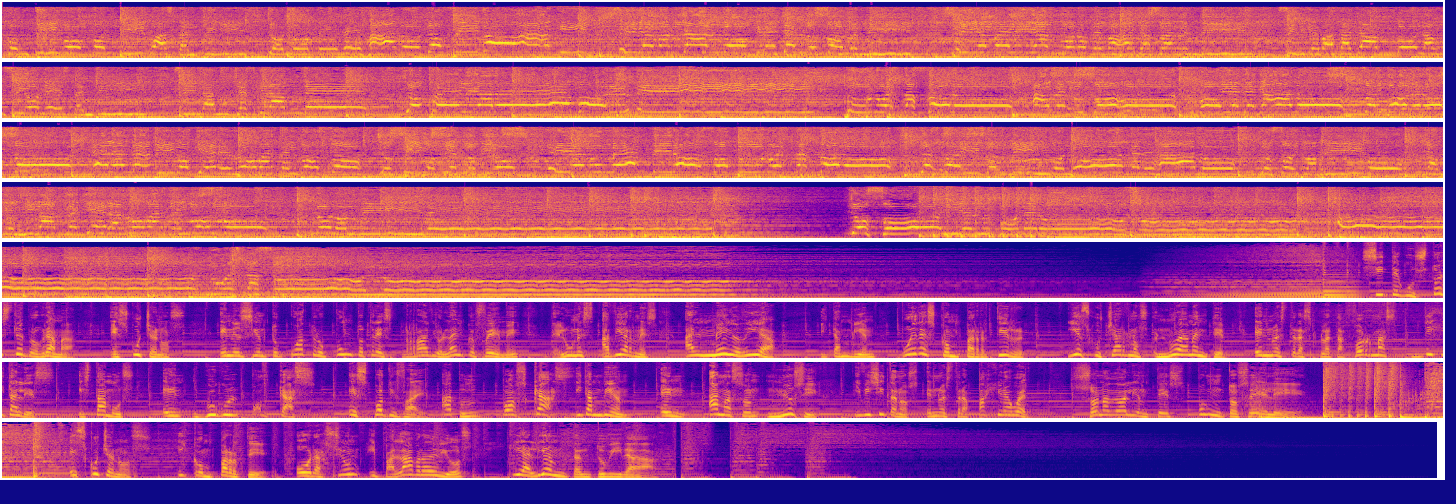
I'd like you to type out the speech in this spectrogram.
contigo, contigo hasta el fin. Yo no te dejo. soy el poderoso. Oh, no solo. Si te gustó este programa, escúchanos en el 104.3 Radio Lanco FM de lunes a viernes al mediodía y también puedes compartir y escucharnos nuevamente en nuestras plataformas digitales. Estamos en Google Podcast, Spotify, Apple Podcast y también en Amazon Music. Y visítanos en nuestra página web zonadevalientes.cl. Escúchanos y comparte oración y palabra de Dios que alientan tu vida.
